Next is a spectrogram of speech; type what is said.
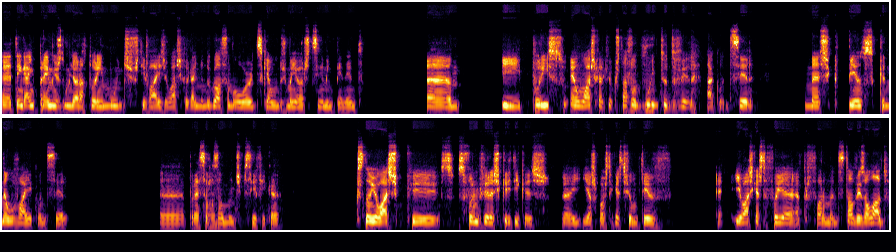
uh, tem ganho prémios de melhor ator em muitos festivais. Eu acho que ele ganhou no Gotham Awards, que é um dos maiores de cinema independente. Um, e por isso é um Oscar que eu gostava muito de ver acontecer. mas que penso que não vai acontecer uh, por essa razão muito específica. Porque senão eu acho que se formos ver as críticas uh, e a resposta que este filme teve, eh, eu acho que esta foi a, a, performance, talvez ao lado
